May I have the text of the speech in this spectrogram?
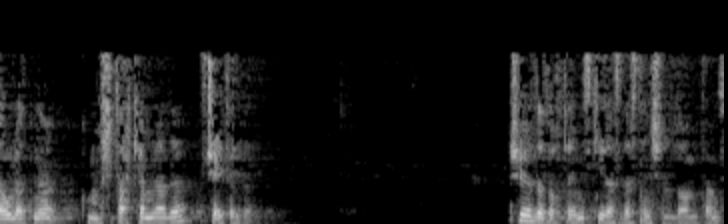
davlatni mustahkamladi kuchaytirdi. Shu yerda to'xtaymiz kelasi darsda inshaalloh davom etamiz.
